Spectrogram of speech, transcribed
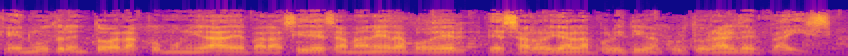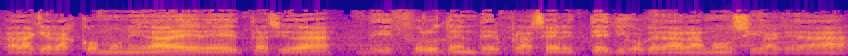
que nutren todas las comunidades para así de esa manera poder desarrollar la política cultural del país, para que las comunidades de esta ciudad disfruten del placer estético que da la música, que da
